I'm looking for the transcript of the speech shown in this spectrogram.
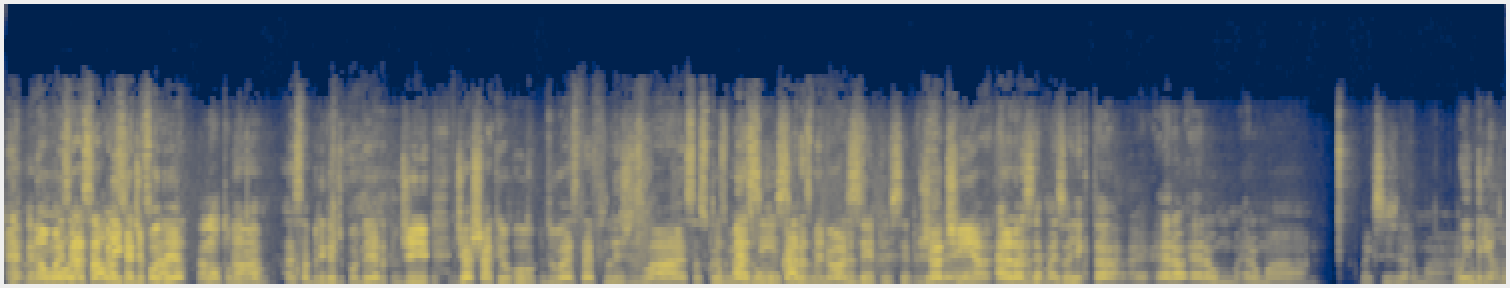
É, não, mas essa briga assim de poder. Não, não, tô Não, brincando. não. Essa briga de poder de, de achar que o do STF legislar essas coisas, Ah, mesmo sim, com sim. caras melhores, Sempre, sempre. já teve. tinha. É, Era, mas, é- mas aí que tá. Era, era, uma, era uma. Como é que se diz? Era uma. O embrião do Uma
